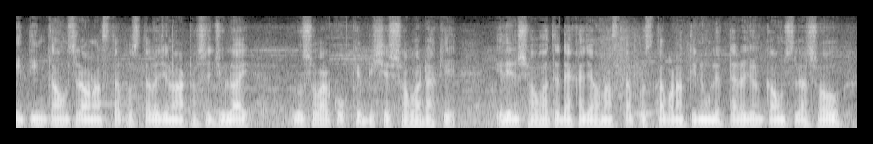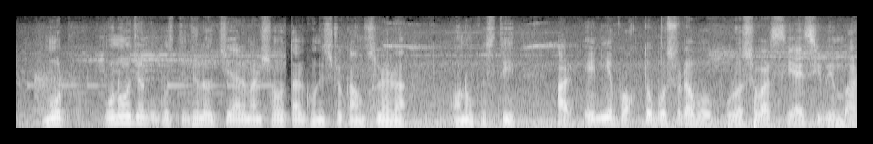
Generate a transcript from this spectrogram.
এই তিন কাউন্সিলর অনাস্থা প্রস্তাবের জন্য আঠাশে জুলাই পুরসভার কক্ষে বিশেষ সভা ডাকে। এদিন সভাতে দেখা যায় অনাস্থা প্রস্তাবনা তৃণমূলের তেরো জন কাউন্সিলর সহ মোট পনেরো জন উপস্থিত হলেও চেয়ারম্যান সহ তার ঘনিষ্ঠ কাউন্সিলররা অনুপস্থিত। আর এ নিয়ে বক্তব্য শোনাবো পুরসভার সিআইসি মেম্বার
